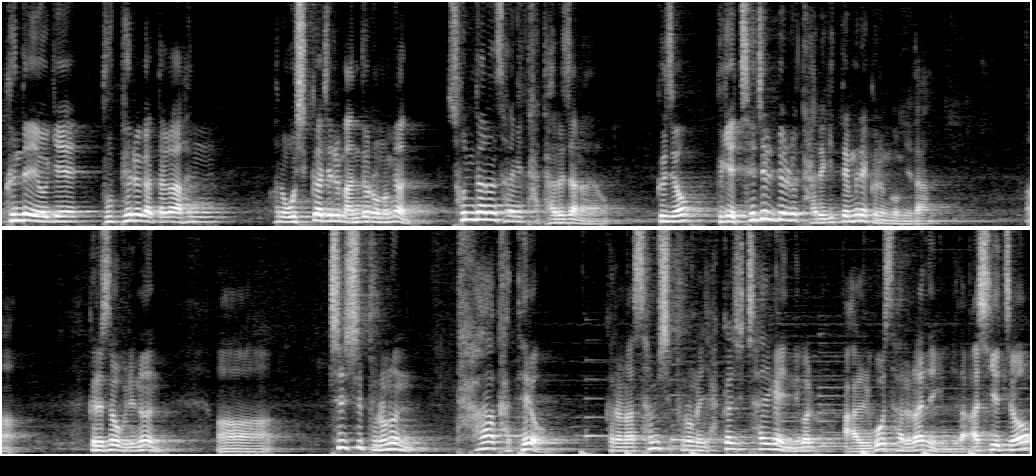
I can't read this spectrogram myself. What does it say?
근데 여기에 부페를 갖다가 한, 한 50가지를 만들어 놓으면 손 가는 사람이 다 다르잖아요. 그죠? 그게 체질별로 다르기 때문에 그런 겁니다. 아, 그래서 우리는 어, 70%는 다 같아요. 그러나 30%는 약간씩 차이가 있는 걸 알고 살으란 얘기입니다. 아시겠죠?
